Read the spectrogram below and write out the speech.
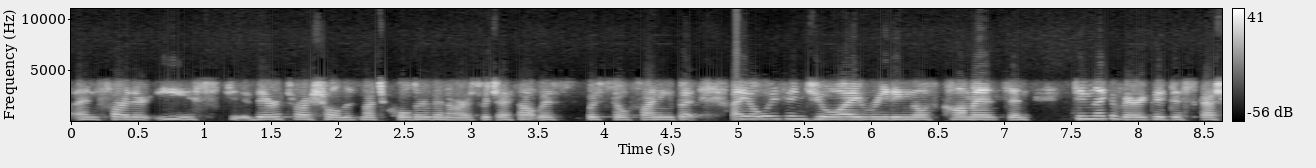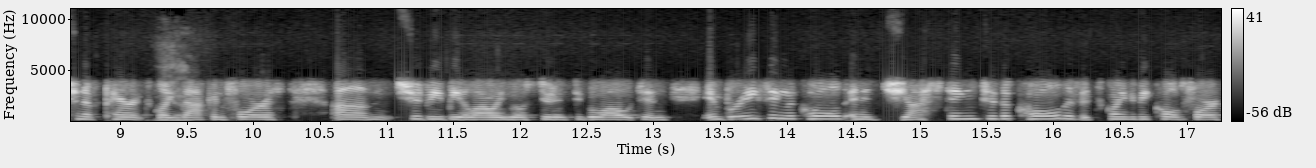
and farther east, their threshold is much colder than ours, which I thought was was so funny. But I always enjoy reading those comments and seemed like a very good discussion of parents going Yeah. back and forth. Um, should we be allowing those students to go out and embracing the cold and adjusting to the cold if it's going to be cold for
